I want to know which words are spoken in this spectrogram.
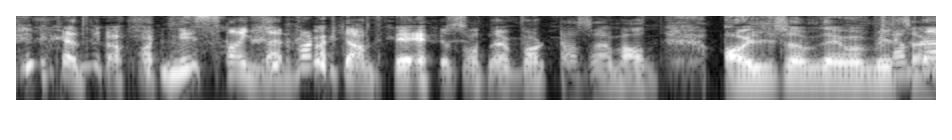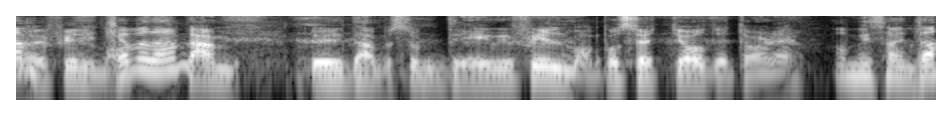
Er? Mishandlerbart? Ja, det er sånne barter som de hadde. Alle som drev og mishandla i filmene. Hvem er dem? Dem, eh, dem som drev i filmene på 70- og 80-tallet. Og mishandla?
